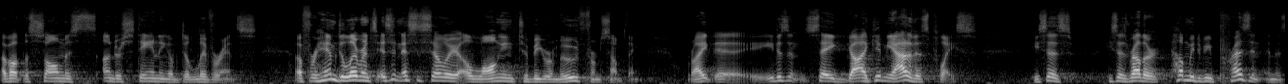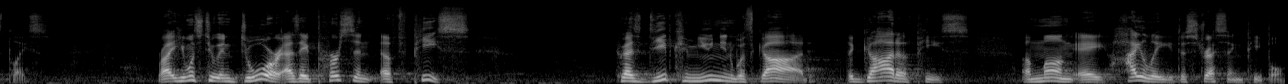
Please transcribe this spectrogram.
about the psalmist's understanding of deliverance. Uh, for him, deliverance isn't necessarily a longing to be removed from something, right? Uh, he doesn't say, God, get me out of this place. He says, he says, rather, help me to be present in this place, right? He wants to endure as a person of peace who has deep communion with God, the God of peace, among a highly distressing people.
